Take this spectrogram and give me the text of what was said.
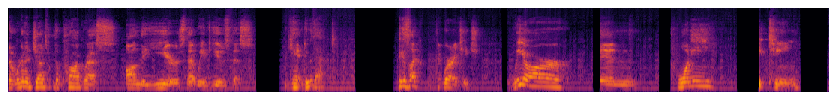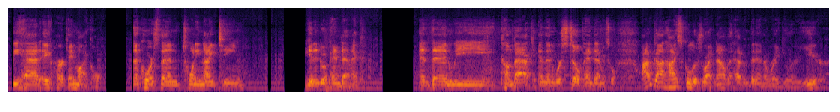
You know, we're going to judge the progress on the years that we've used this. You can't do that because, like where I teach, we are in 2018. We had a Hurricane Michael, and of course, then 2019 we get into a pandemic and then we come back and then we're still pandemic school. I've got high schoolers right now that haven't been in a regular year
